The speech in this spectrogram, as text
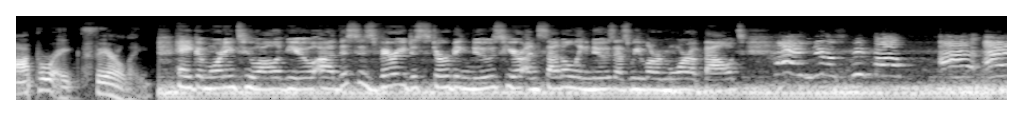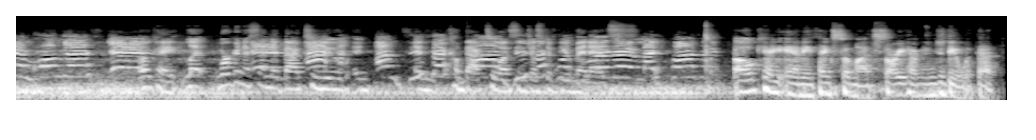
operate fairly. Hey, good morning to all of you. Uh, this is very disturbing news here, unsettling news as we learn more about. Hi, news people. Okay, let we're gonna send it back to you and, and come back to us in just a few minutes. Okay, Annie, thanks so much. Sorry having to deal with that.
